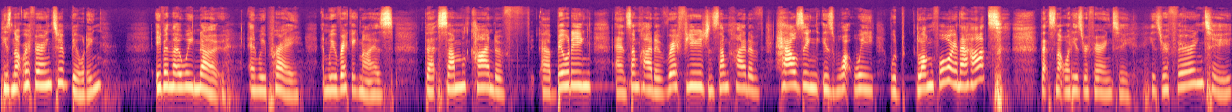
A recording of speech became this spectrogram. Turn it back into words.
He's not referring to a building, even though we know and we pray and we recognize that some kind of uh, building and some kind of refuge and some kind of housing is what we would long for in our hearts. That's not what he's referring to. He's referring to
